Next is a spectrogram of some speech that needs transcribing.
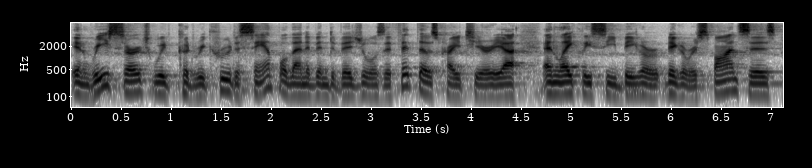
in research, we could recruit a sample then of individuals that fit those criteria and likely see bigger, bigger responses.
